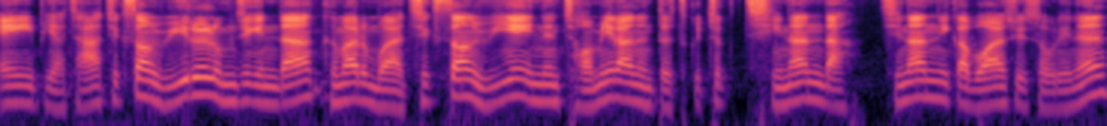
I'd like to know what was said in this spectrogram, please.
A, B야. 자, 직선 위를 움직인다. 그 말은 뭐야? 직선 위에 있는 점이라는 뜻. 즉, 지난다. 지나니까 뭐 할 수 있어? 우리는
